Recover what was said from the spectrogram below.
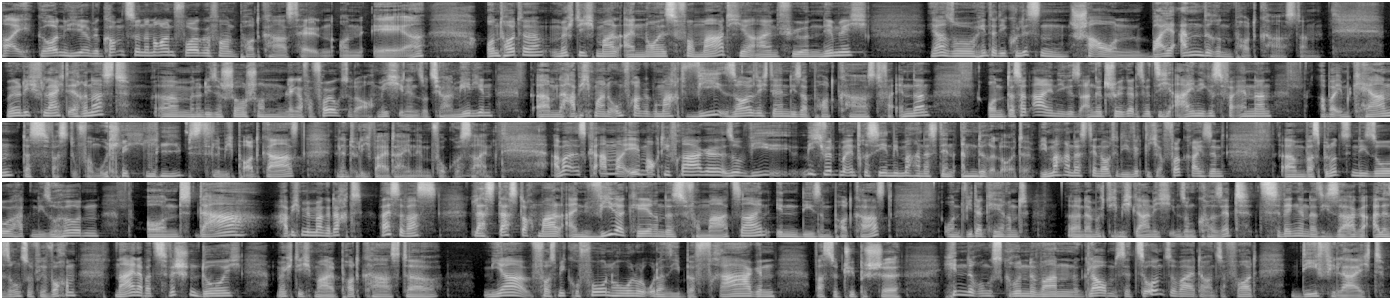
Hi, Gordon hier. Willkommen zu einer neuen Folge von Podcast Helden on Air. Und heute möchte ich mal ein neues Format hier einführen, nämlich ja, so hinter die Kulissen schauen bei anderen Podcastern. Wenn du dich vielleicht erinnerst, ähm, wenn du diese Show schon länger verfolgst oder auch mich in den sozialen Medien, ähm, da habe ich mal eine Umfrage gemacht, wie soll sich denn dieser Podcast verändern? Und das hat einiges angetriggert, es wird sich einiges verändern, aber im Kern, das, was du vermutlich liebst, nämlich Podcast, wird natürlich weiterhin im Fokus sein. Aber es kam eben auch die Frage, so wie, mich würde mal interessieren, wie machen das denn andere Leute? Wie machen das denn Leute, die wirklich erfolgreich sind? Ähm, was benutzen die so? Hatten die so Hürden? Und da habe ich mir mal gedacht, weißt du was, lass das doch mal ein wiederkehrendes Format sein in diesem Podcast. Und wiederkehrend da möchte ich mich gar nicht in so ein Korsett zwängen, dass ich sage, alle so und so viele Wochen. Nein, aber zwischendurch möchte ich mal Podcaster mir vors Mikrofon holen oder sie befragen, was so typische Hinderungsgründe waren, Glaubenssätze und so weiter und so fort, die vielleicht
